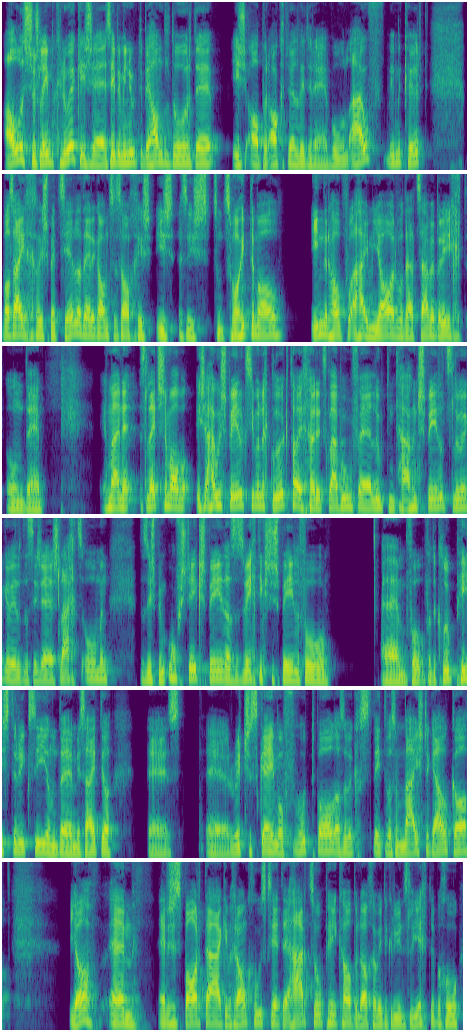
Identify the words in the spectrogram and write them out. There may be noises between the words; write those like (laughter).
alles schon schlimm genug, ist äh, sieben Minuten behandelt worden, ist aber aktuell wieder äh, wohlauf, wie man hört. Was eigentlich speziell an dieser ganzen Sache ist, ist, es ist zum zweiten Mal innerhalb von einem Jahr, wo der zusammenbricht und äh, ich meine, das letzte Mal war auch ein Spiel, das ich geschaut habe. Ich höre jetzt, glaube ich, auf, äh, Luton Town Spiel zu schauen, weil das ist ein schlechtes Omen. Das ist beim Aufstiegsspiel, also das wichtigste Spiel von, ähm, von, von der Club History gewesen. Und, äh, man sagt ja, äh, das, äh, richest Game of Football, also wirklich dort, wo es am meisten Geld geht. Ja, ähm, er ist ein paar Tage im Krankenhaus gesehen, eine Herz-OP gehabt, aber nachher wieder grünes Licht bekommen.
